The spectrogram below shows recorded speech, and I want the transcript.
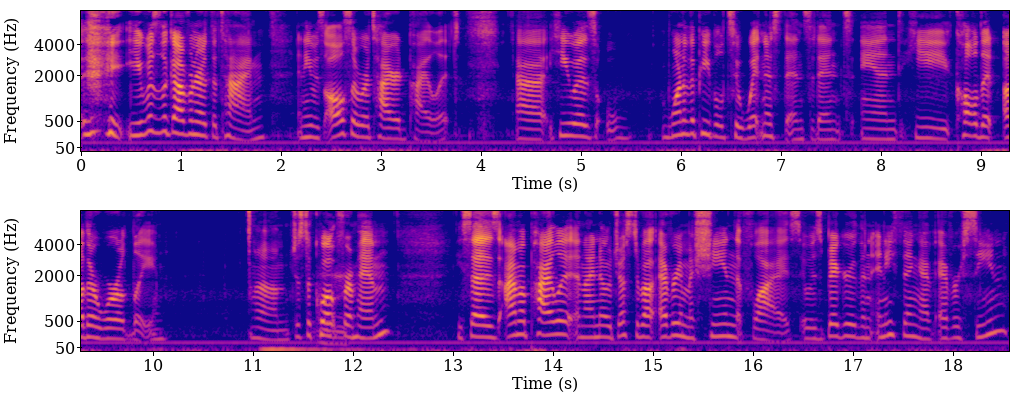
he he was the governor at the time, and he was also a retired pilot. Uh, he was one of the people to witness the incident, and he called it otherworldly. Um, just a quote from him. He says, I'm a pilot and I know just about every machine that flies. It was bigger than anything I've ever seen.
